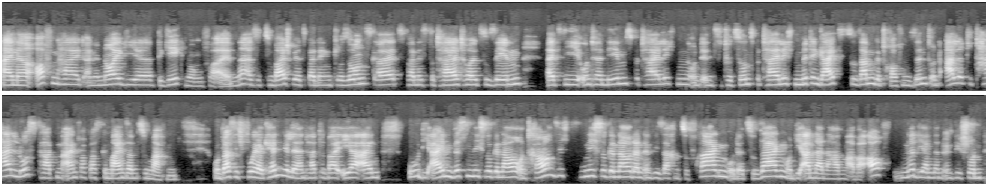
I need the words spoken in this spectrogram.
eine Offenheit, eine Neugier, Begegnung vor allem. Ne? Also zum Beispiel jetzt bei den Inklusionsguides fand ich es total toll zu sehen, als die Unternehmensbeteiligten und Institutionsbeteiligten mit den Guides zusammengetroffen sind und alle total Lust hatten, einfach was gemeinsam zu machen. Und was ich vorher kennengelernt hatte, war eher ein, oh, die einen wissen nicht so genau und trauen sich nicht so genau, dann irgendwie Sachen zu fragen oder zu sagen. Und die anderen haben aber auch, ne, die haben dann irgendwie schon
